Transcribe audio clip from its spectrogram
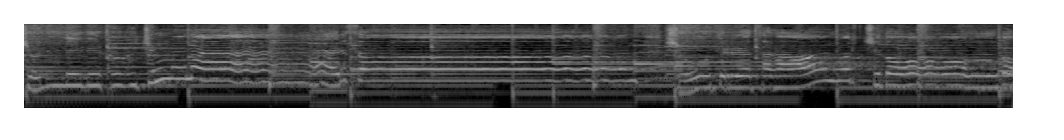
шүлэг хөгжмнэрсэн шүдэр цагаан орчлондоо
